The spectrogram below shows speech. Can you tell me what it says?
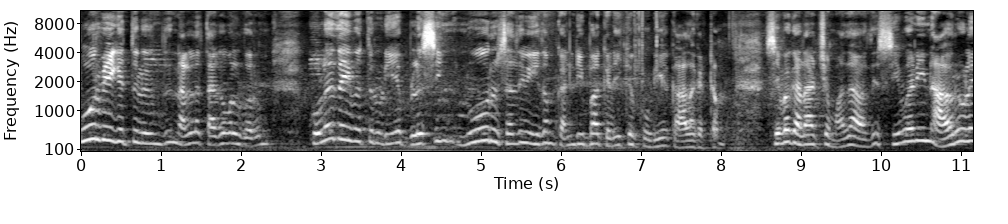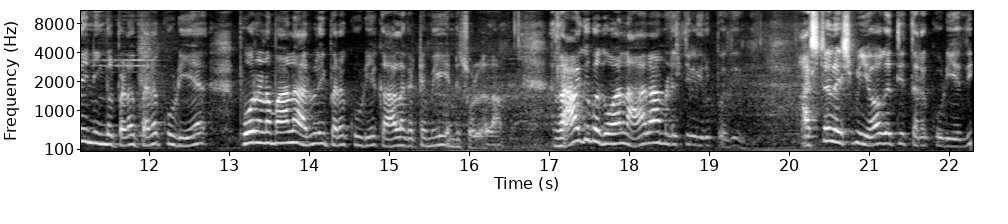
பூர்வீகத்திலிருந்து நல்ல தகவல் வரும். குலதெய்வத்தினுடைய blessing நூறு சதவீதம் கண்டிப்பாக கிடைக்கக்கூடிய காலகட்டம். சிவகடாட்சம் அதாவது சிவனின் அருளை நீங்கள் பெற பெறக்கூடிய பூரணமான அருளை பெறக்கூடிய காலகட்டமே என்று சொல்லலாம். ராகு பகவான் ஆறாம் இடத்தில் இருப்பது அஷ்டலட்சுமி யோகத்தை தரக்கூடியது.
